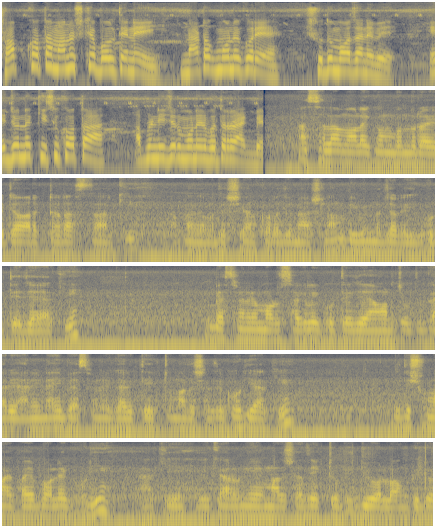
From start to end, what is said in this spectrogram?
সব কথা মানুষকে বলতে নেই, নাটক মনে করে শুধু মজা নেবে। এই জন্য কিছু কথা আপনি নিজের মনের ভেতরে রাখবেন। আসসালামু আলাইকুম বন্ধুরা, এটা আরেকটা রাস্তা আর কি। আপনাদের মধ্যে শেয়ার করার জন্য আসলাম। বিভিন্ন জায়গায় ঘুরতে যাই আর কি। ব্যাটসম্যানের মোটর সাইকেলে ঘুরতে যাই। আমার যেহেতু গাড়ি আনি নাই, ব্যাটসম্যানের গাড়িতে একটু মাঝে সাঝে ঘুরি আর কি। যদি সময় পাই বলে ঘুরি আর কি। এই কারণে মাঝে সাঝে একটু ভিডিও লং ভিডিও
